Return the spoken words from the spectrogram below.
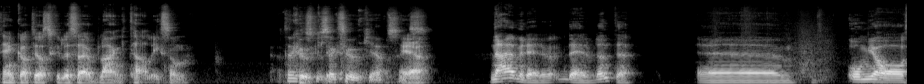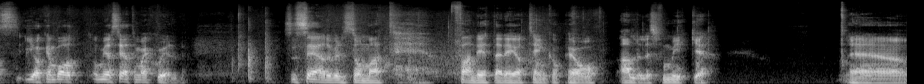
tänker att jag skulle säga blankt här liksom. Jag tänkte du Cook, skulle säga Cook, ja precis. Ja. Nej men det är det, det, är det väl inte. Eh, om jag, jag kan bara, om jag säger till mig själv. Så ser jag det väl som att fan detta är det jag tänker på alldeles för mycket. Eh,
